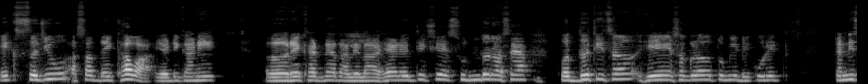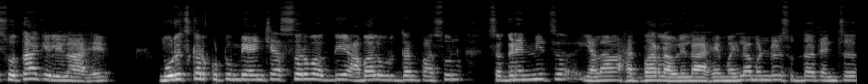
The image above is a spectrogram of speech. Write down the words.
एक सजीव असा देखावा या ठिकाणी रेखाटण्यात आलेला आहे. आणि अतिशय सुंदर अशा पद्धतीचं हे सगळं तुम्ही डेकोरेट त्यांनी स्वतः केलेलं आहे. मोरजकर कुटुंबियांच्या सर्व अगदी आबालवृद्धांपासून सगळ्यांनीच याला हातभार लावलेला आहे. महिला मंडळ सुद्धा त्यांचं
